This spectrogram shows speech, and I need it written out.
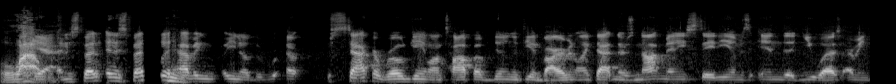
loud. yeah, and especially and especially having you know the uh, stack a road game on top of dealing with the environment like that. And there's not many stadiums in the U.S. I mean,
